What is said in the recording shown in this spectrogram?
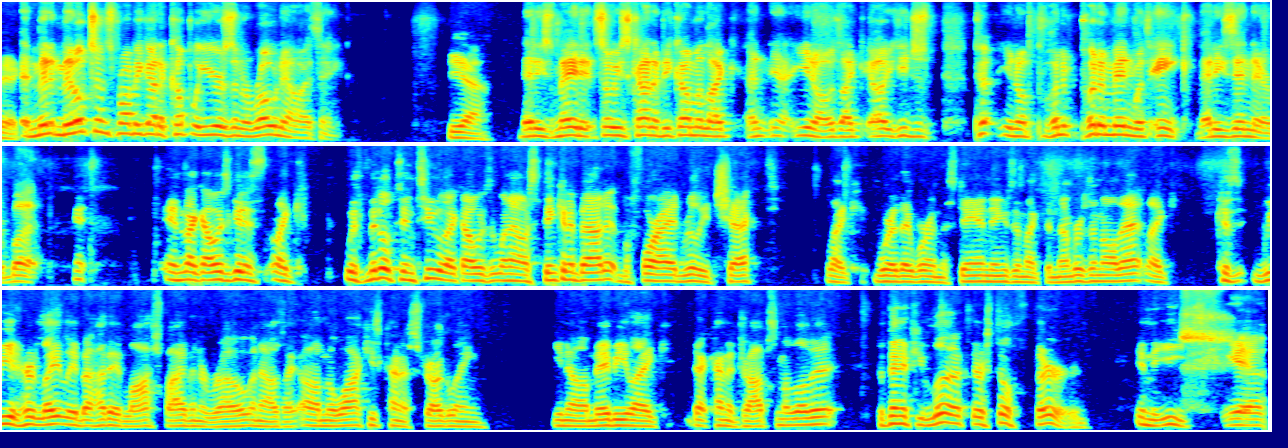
pick. and Middleton's probably got a couple years in a row now. I think. Yeah. that he's made it. So he's kind of becoming like, and you know, it's like uh, he just, put, you know, put put him in with ink that he's in there. But and like I was gonna like with Middleton too. Like I was when I was thinking about it before I had really checked like where they were in the standings and like the numbers and all that. Like because we had heard lately about how they'd lost five in a row, and I was like, oh, Milwaukee's kind of struggling. You know, maybe like that kind of drops them a little bit. But then if you look, they're still third in the East yeah,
